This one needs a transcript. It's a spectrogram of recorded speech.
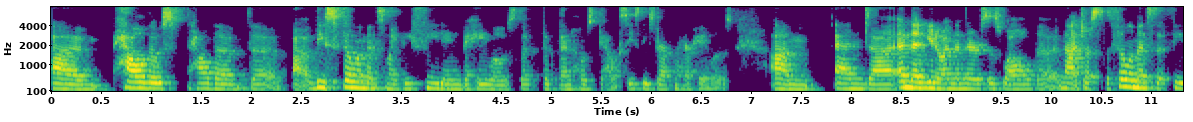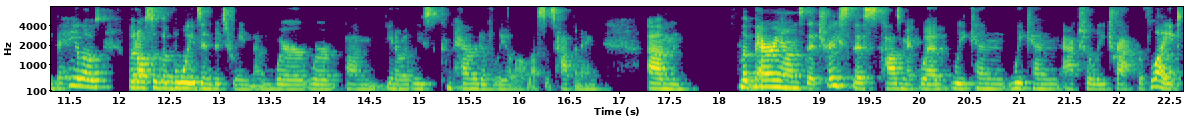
um, how those, how the, the, uh, these filaments might be feeding the halos that, that then host galaxies, these dark matter halos. Um, and, uh, and then, you know, and then there's as well the, not just the filaments that feed the halos, but also the voids in between them where, where, um, you know, at least comparatively a lot less is happening. Um, but baryons that trace this cosmic web, we can, we can actually track with light,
